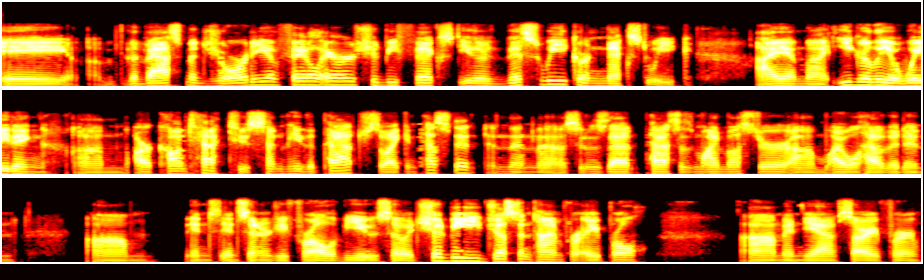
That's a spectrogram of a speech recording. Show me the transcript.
a the vast majority of fatal errors should be fixed either this week or next week. I am uh, eagerly awaiting um, our contact to send me the patch so I can test it, and then uh, as soon as that passes my muster, um, I will have it in um, in, in synergy for all of you. So it should be just in time for April. Um, and yeah, sorry for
